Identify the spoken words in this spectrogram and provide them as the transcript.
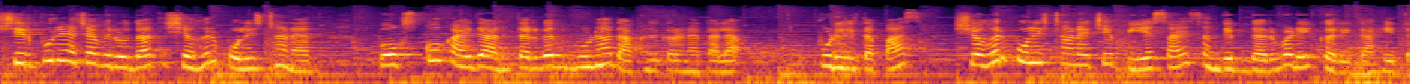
शिरपूर याच्या विरोधात शहर पोलीस ठाण्यात पोक्सको कायद्याअंतर्गत गुन्हा दाखल करण्यात आला. पुढील तपास शहर पोलीस ठाण्याचे P S I Sandeep Darawade करीत आहेत.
